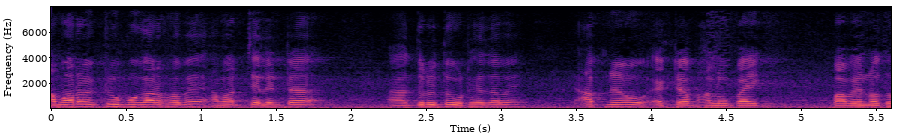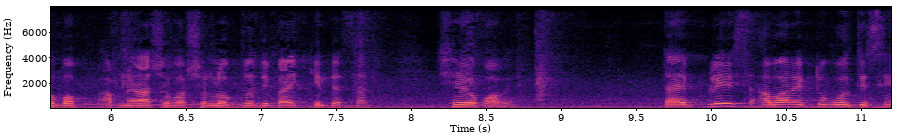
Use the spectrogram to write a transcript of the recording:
আমারও একটু উপকার হবে, আমার চ্যানেলটা দ্রুত উঠে যাবে। আপনিও একটা ভালো বাইক পাবেন অথবা আপনার আশেপাশের লোক যদি বাইক কিনতে চায়, সেও পাবে। তাই প্লিজ আবার একটু বলতেছি,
